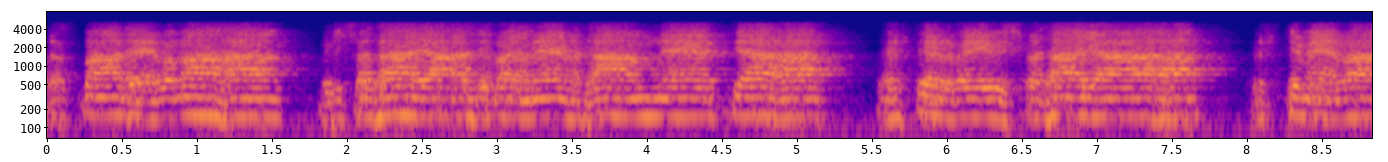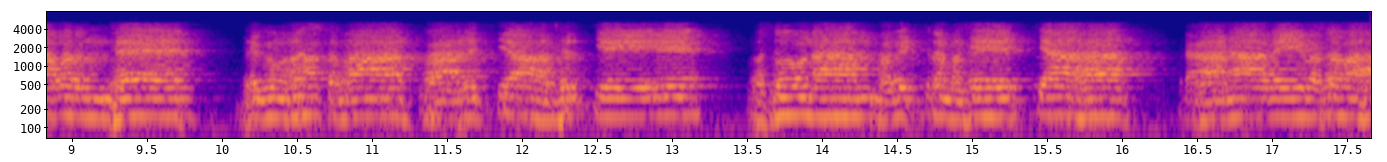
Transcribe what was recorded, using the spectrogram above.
तस्मादेव माह विश्वधायासि परमेण धाम्नेत्याह वृष्टिर्वै विश्वधायाः वृष्टिमेवावरुन्धे ऋगुमः समात्वादित्याहधृत्यै वसूनाम् पवित्रमधेत्याह प्राणा वै वसवः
